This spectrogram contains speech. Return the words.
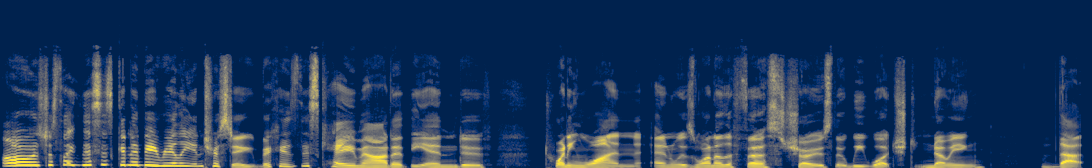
I was just like, this is going to be really interesting because this came out at the end of 21 and was one of the first shows that we watched knowing that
